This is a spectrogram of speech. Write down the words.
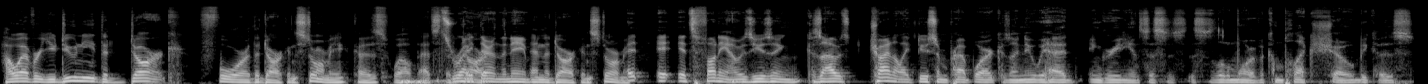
However, you do need the dark for the dark and stormy because well, that's It's the right dark there in the name. and the dark and stormy. It, it it's funny. I was using because I was trying to like do some prep work because I knew we had ingredients. This is this is a little more of a complex show because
